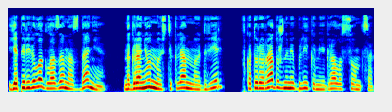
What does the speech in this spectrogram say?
Я перевела глаза на здание, на граненную стеклянную дверь, в которой радужными бликами играло солнце.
